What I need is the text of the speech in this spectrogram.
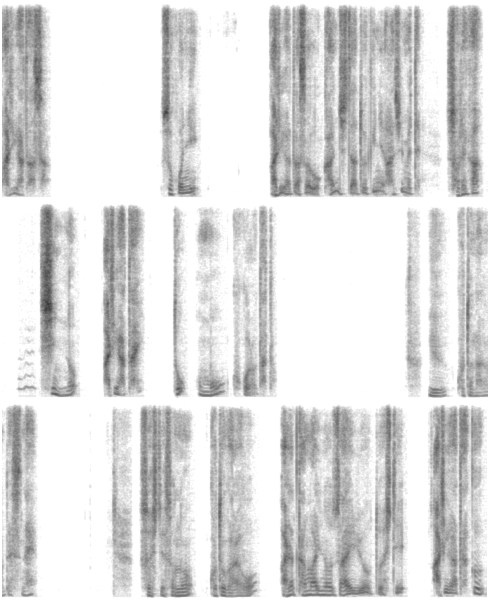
ありがたさ。そこにありがたさを感じた時に初めてそれが真のありがたい。と思う心だと。いうことなのですね。そしてその事柄を改まりの材料としてありがたく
